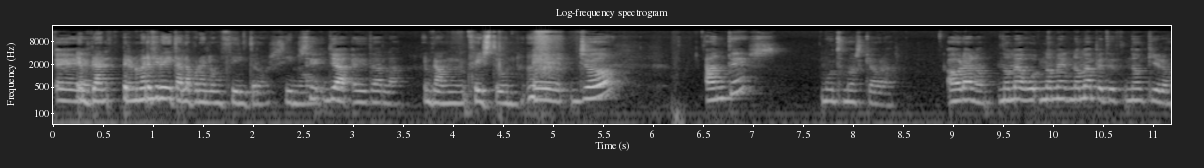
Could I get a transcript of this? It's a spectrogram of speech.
Eh, En plan, pero no me refiero a editarla ponerle un filtro, sino Sí, ya, editarla. en plan Facetune. Eh, yo, antes, mucho más que ahora. Ahora no, no me, no me, no me apetece, no quiero.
